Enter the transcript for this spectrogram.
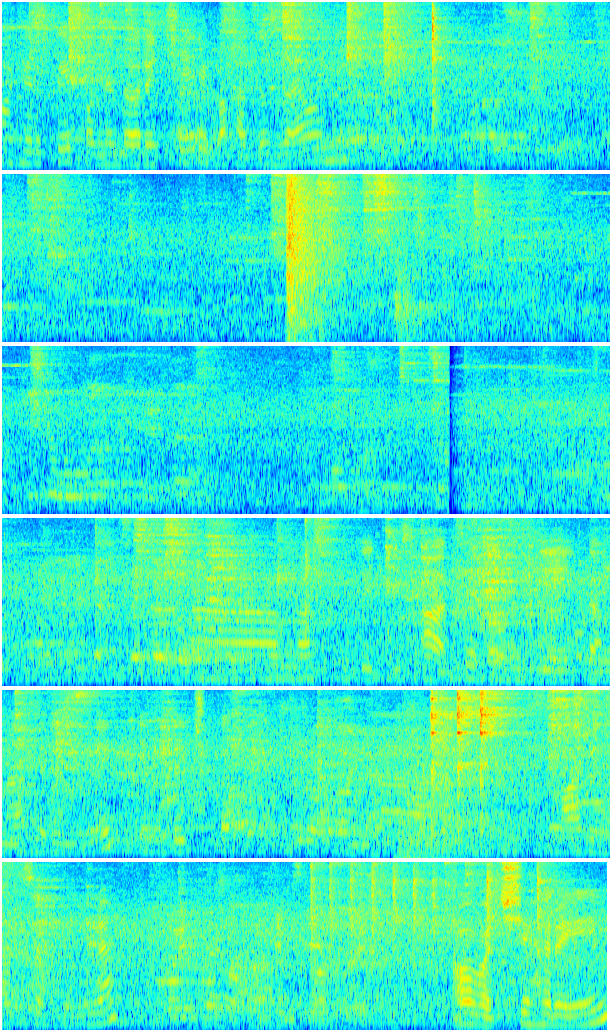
Огірки, помідори, чері, багато зелені. А, У нас тут якісь. А, це індійка на грилі, індичка. А, Смажена цибуля. Овочі гриль.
